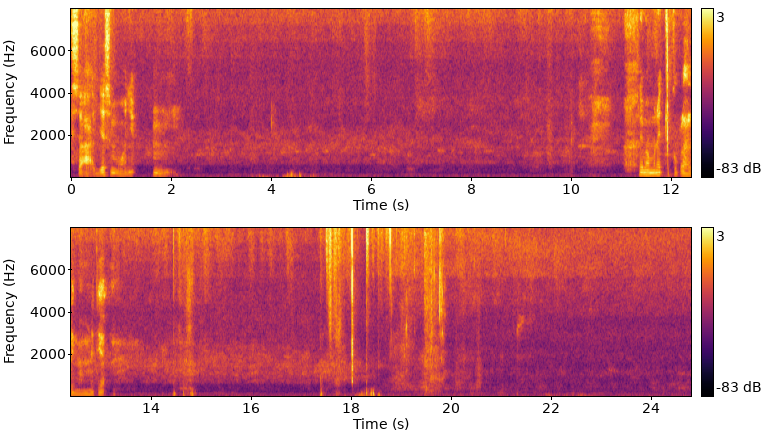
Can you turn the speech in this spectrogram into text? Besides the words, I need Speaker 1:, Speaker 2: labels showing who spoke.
Speaker 1: bisa aja semuanya hmm. lima menit cukup lah lima menit ya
